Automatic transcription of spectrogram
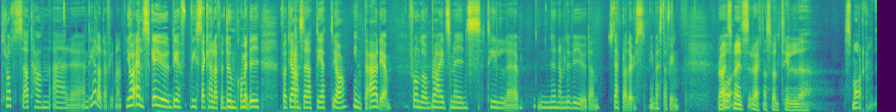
trots att han är eh, en del av den filmen. Jag älskar ju det vissa kallar för dumkomedi för att jag anser att det, ja, inte är det. Från då Bridesmaids till, eh, nu nämnde vi ju den, Step Brothers, min bästa film. Bridesmaids räknas väl till eh, smart komedi?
